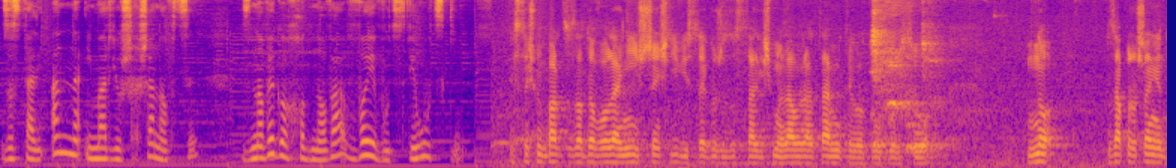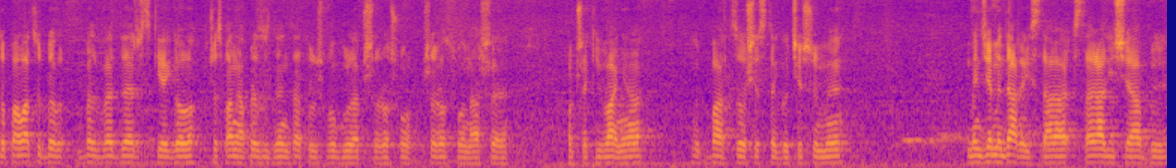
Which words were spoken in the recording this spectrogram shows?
zostali Anna i Mariusz Chrzanowcy z Nowego Chodnowa w województwie łódzkim. Jesteśmy bardzo zadowoleni i szczęśliwi z tego, że zostaliśmy laureatami tego konkursu. No, zaproszenie do Pałacu Bel- Belwederskiego przez pana prezydenta to już w ogóle przerosło, przerosło nasze oczekiwania. Bardzo się z tego cieszymy. Będziemy dalej stara, starali się, aby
